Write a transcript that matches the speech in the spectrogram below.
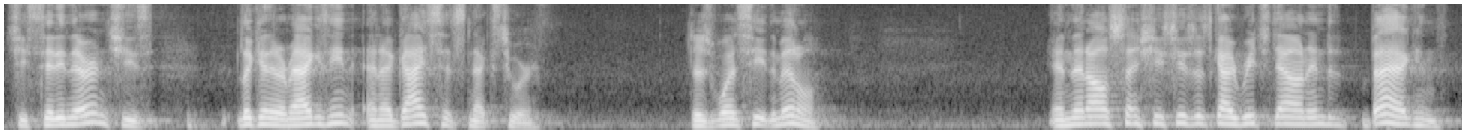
she's sitting there and she's looking at her magazine, and a guy sits next to her. There's one seat in the middle. And then all of a sudden, she sees this guy reach down into the bag and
